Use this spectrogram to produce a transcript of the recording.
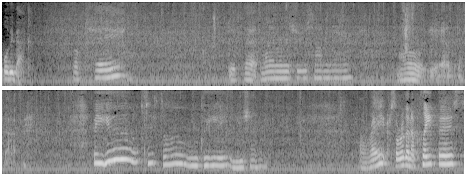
We'll be back. Okay. Get that lemon juice on there. Oh yeah, look at that. Beautiful creation. All right, so we're gonna plate this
